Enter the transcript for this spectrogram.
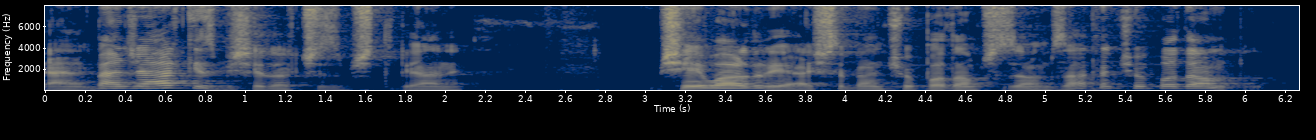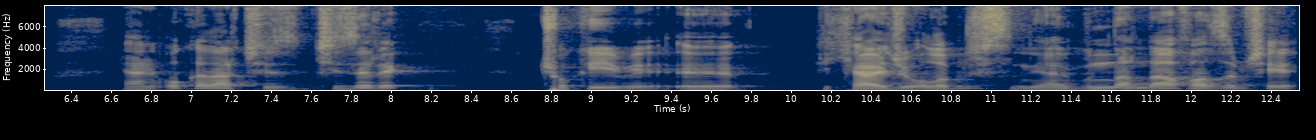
Yani bence herkes bir şeyler çizmiştir yani. Bir şey vardır ya işte ben çöp adam çizemem. Zaten çöp adam yani o kadar çiz, çizerek çok iyi bir e, hikayeci olabilirsin. Yani bundan daha fazla bir şeye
